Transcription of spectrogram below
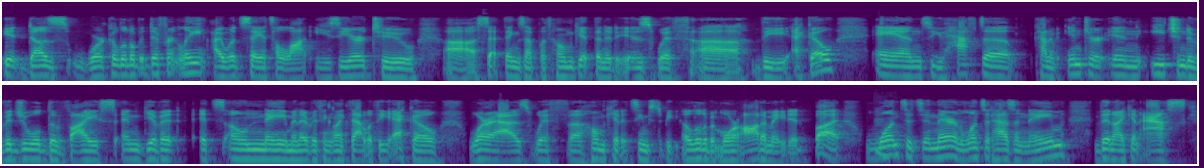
it does work a little bit differently. I would say it's a lot easier to uh, set things up with HomeKit than it is with uh, the Echo, and so you have to kind of enter in each individual device and give it its own name and everything like that with the Echo. Whereas with uh, HomeKit, it seems to be a little bit more automated. But once it's in there and once it has a name, then I can ask,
